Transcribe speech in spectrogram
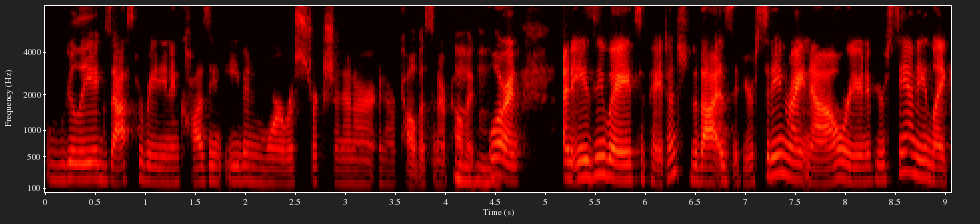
really exacerbating and causing even more restriction in our in our pelvis and our pelvic mm-hmm. floor? And an easy way to pay attention to that is if you're sitting right now or even if you're standing like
